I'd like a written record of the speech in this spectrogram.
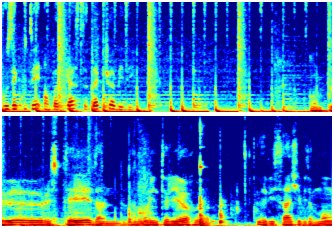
Vous écoutez un podcast d'Actua BD. On peut rester dans, mon intérieur, euh, le visage évidemment,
